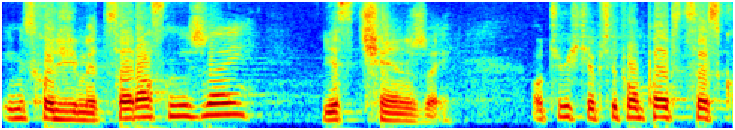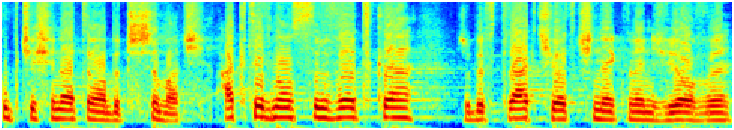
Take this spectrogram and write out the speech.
Im schodzimy coraz niżej, jest ciężej. Oczywiście przy pompeczce skupcie się na tym, aby trzymać aktywną sylwetkę, żeby w trakcie odcinek lędźwiowy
